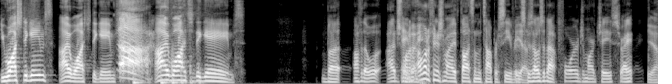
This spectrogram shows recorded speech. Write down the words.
You watch the games. I watch the games. Ah. I watch the games. But off of that, I just want to Anyway. I want to finish my thoughts on the top receivers because I was about four Ja'Marr Chase, right? Yeah.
